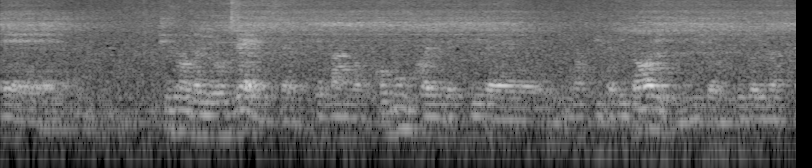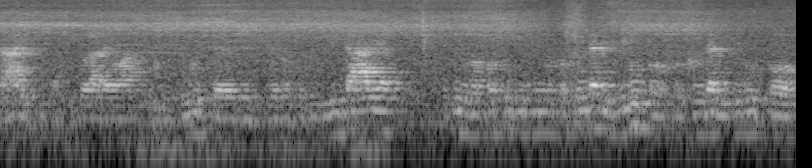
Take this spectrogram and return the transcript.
E ci sono delle urgenze che vanno comunque a investire i nostri territori, dice i territori nazionali, in particolare o anche il sud del nostro sud d'Italia, quindi un'opportunità di sviluppo, un'opportunità di sviluppo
